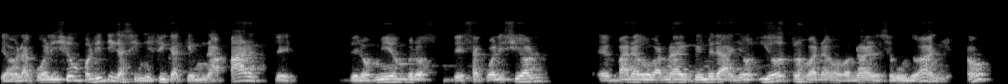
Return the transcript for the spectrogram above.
Digamos, la coalición política significa que una parte de los miembros de esa coalición eh, van a gobernar el primer año y otros van a gobernar el segundo año, ¿no?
